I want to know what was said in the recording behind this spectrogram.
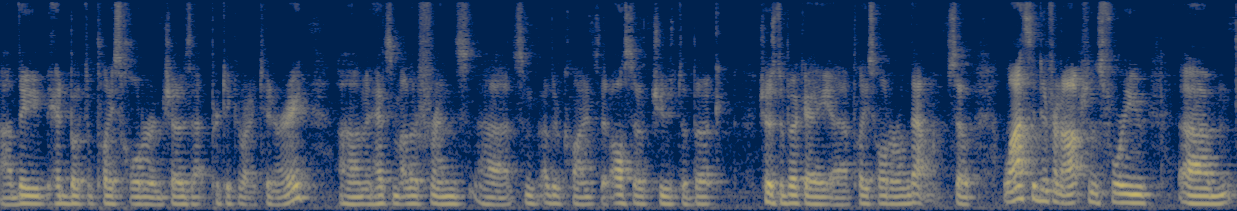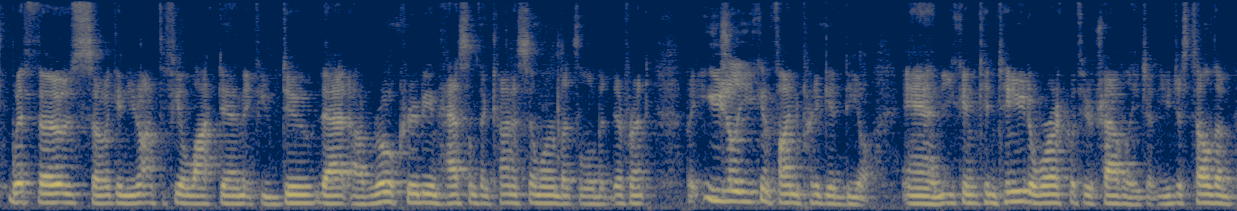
Uh, they had booked a placeholder and chose that particular itinerary, um, and had some other friends, uh, some other clients that also choose to book chose to book a uh, placeholder on that one. So lots of different options for you um, with those. So again, you don't have to feel locked in. If you do that, uh, Royal Caribbean has something kind of similar, but it's a little bit different. But usually, you can find a pretty good deal, and you can continue to work with your travel agent. You just tell them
